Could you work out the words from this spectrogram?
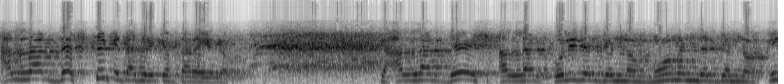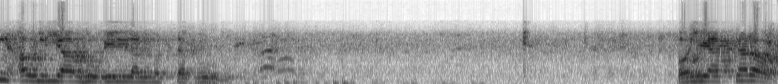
আল্লাহর দেশ থেকে তাদেরকে তাড়াইয়ে দাও। আল্লাহর দেশ, আল্লাহর অলিদের জন্য, মোমেনদের জন্য, ইন আউলিয়াহু ইল্লাল মুত্তাকুন। অলি আপনারাও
